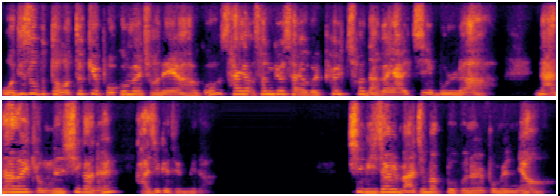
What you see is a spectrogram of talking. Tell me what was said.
어디서부터 어떻게 복음을 전해야 하고 사역, 선교 사역을 펼쳐 나가야 할지 몰라 난항을 겪는 시간을 가지게 됩니다. 12절 마지막 부분을 보면요.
